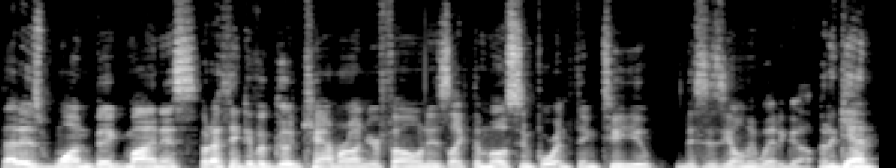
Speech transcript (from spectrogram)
That is one big minus, but I think if a good camera on your phone is like the most important thing to you, this is the only way to go. But again,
